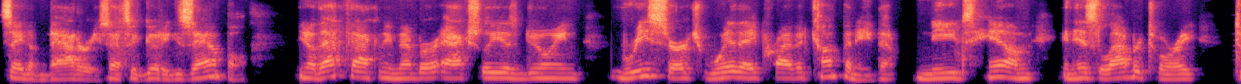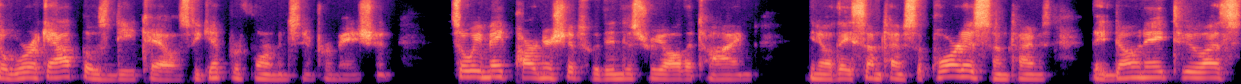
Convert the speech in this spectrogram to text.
say, the batteries, that's a good example. You know, that faculty member actually is doing research with a private company that needs him in his laboratory to work out those details to get performance information. So we make partnerships with industry all the time. You know, they sometimes support us, sometimes they donate to us.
